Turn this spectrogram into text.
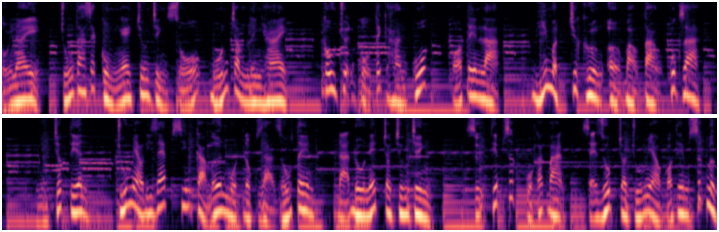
Tối nay, chúng ta sẽ cùng nghe chương trình số 402, câu chuyện cổ tích Hàn Quốc có tên là Bí mật chiếc gương ở Bảo tàng Quốc gia. Nhưng trước tiên, chú Mèo Đi Dép xin cảm ơn một độc giả giấu tên đã donate cho chương trình. Sự tiếp sức của các bạn sẽ giúp cho chú mèo có thêm sức lực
